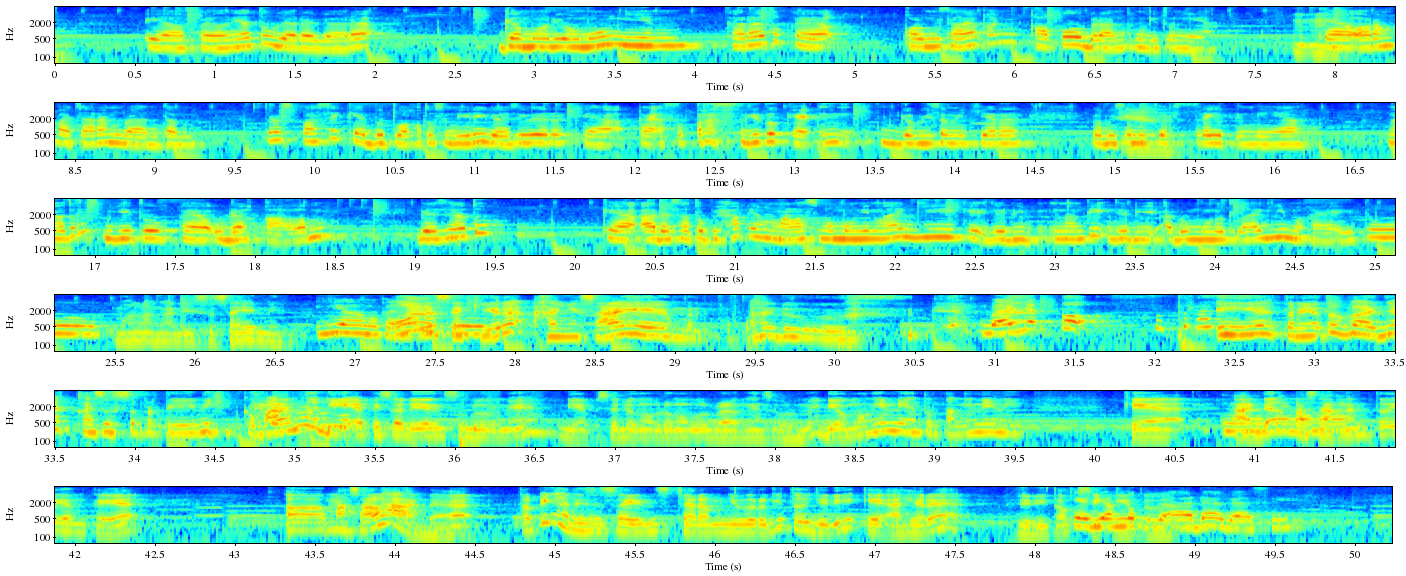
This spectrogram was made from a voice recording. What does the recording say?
ya failnya tuh gara-gara gak mau diomongin. Karena tuh kayak kalau misalnya kan couple berantem gitu nih ya, Mm-mm. kayak orang pacaran berantem, terus pasti kayak butuh waktu sendiri gak sih, Wir? Kayak kayak stres gitu, kayak mm, gak bisa mikir, gak bisa Iya. mikir straight intinya. Nah terus begitu kayak udah kalem, biasanya tuh kayak ada satu pihak yang malas ngomongin lagi, kayak jadi nanti jadi adu mulut lagi, makanya itu. Malah nggak diselesain nih. Iya makanya Wah, itu. saya kira hanya saya yang men- aduh. banyak kok stres iya, ternyata banyak kasus seperti ini. Kemarin tuh di episode yang sebelumnya, di episode ngobrol-ngobrol bareng yang sebelumnya, diomongin nih yang tentang ini nih. Kayak Nggak ada pasangan tuh yang kayak eh, masalah ada, tapi nggak diselesain secara menyeluruh gitu. Jadi kayak akhirnya jadi toxic kayak dianggap gitu. gak ada gak sih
